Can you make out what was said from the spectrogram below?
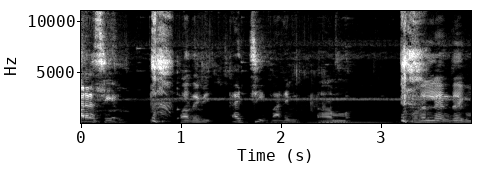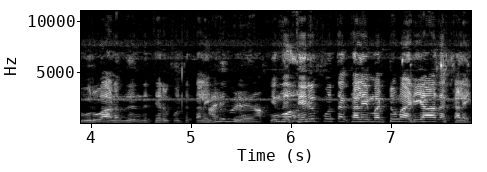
அரசியல். பதவி. கட்சி பதவி. ஆமா. முதல்ல இந்த உருவானது இந்த தெருக்கூத்து கலை. இந்த தெருக்கூத்த கலை மட்டும் அழியாத கலை.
